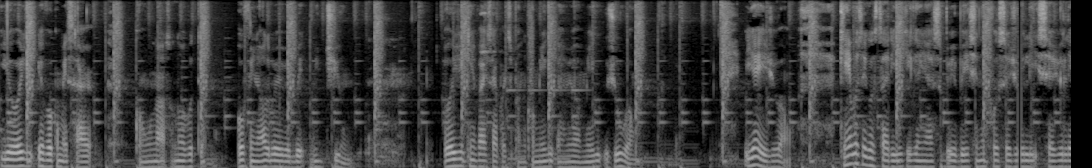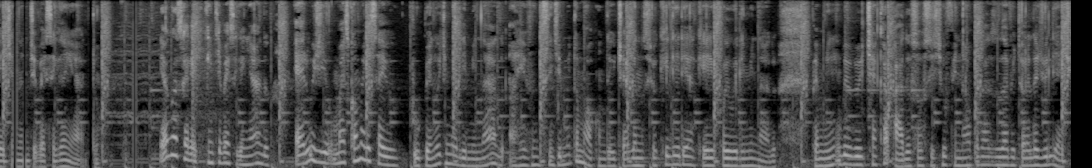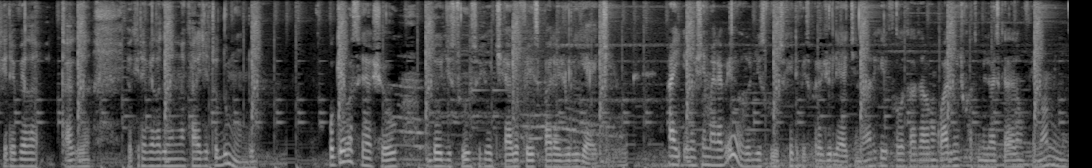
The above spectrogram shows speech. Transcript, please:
E hoje eu vou começar com o nosso novo tema, o final do BBB 21. Hoje quem vai estar participando comigo é meu amigo João. E aí, João? Quem você gostaria que ganhasse o BBB se não fosse a Julie, se a Juliette não tivesse ganhado? Eu gostaria que quem tivesse ganhado era o Gil, mas como ele saiu o penúltimo eliminado, aí eu me senti muito mal quando o Thiago anunciou que ele, iria, que ele foi o eliminado. Pra mim, o BBB tinha acabado, eu só assisti o final por causa da vitória da Juliette. Queria ver ela cagando, eu queria ver ela ganhando na cara de todo mundo. O que você achou do discurso que o Thiago fez para a Juliette? Aí eu achei maravilhoso o discurso que ele fez para Juliette. Na hora que ele falou que ela tava com quase 24 milhões, que ela era um fenômeno,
